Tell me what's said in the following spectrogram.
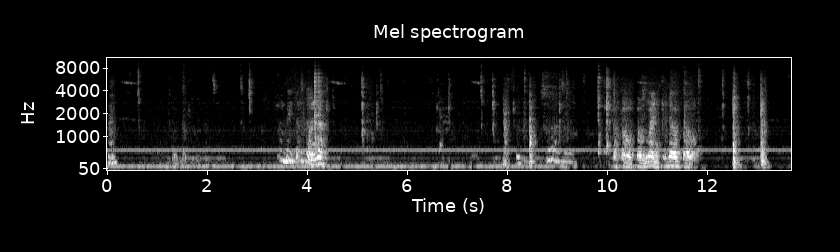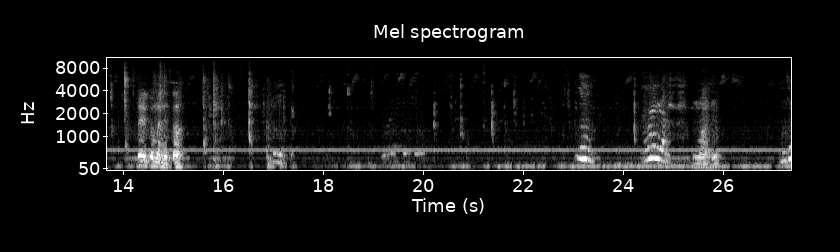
Hmm? Ang bitang daw na. Ito. Hmm. Harap. Ano? Hindi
